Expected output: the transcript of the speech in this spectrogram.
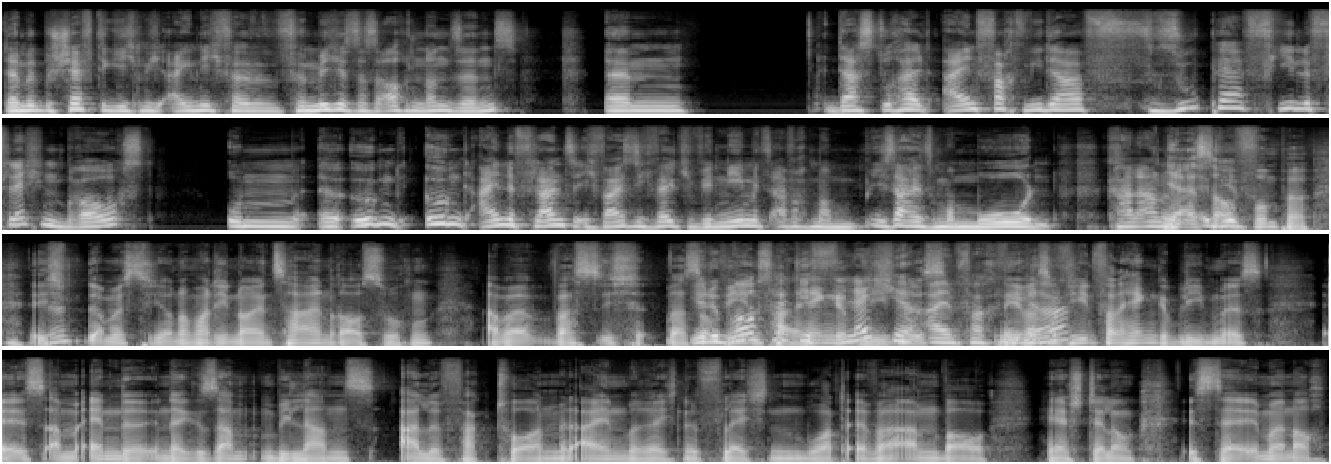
damit beschäftige ich mich eigentlich nicht. Für, für mich ist das auch Nonsens. Ähm, dass du halt einfach wieder super viele Flächen brauchst, um äh, irgend, irgendeine Pflanze, ich weiß nicht welche, wir nehmen jetzt einfach mal, ich sage jetzt mal Mohn, keine Ahnung. Ja, ist wir, auch Wumpe. Ich, Ja? Da müsste ich auch nochmal die neuen Zahlen raussuchen. Aber was ich, was Ja, auf jeden brauchst Fall halt hängen geblieben ist, nee, was auf jeden Fall hängen geblieben ist, er ist am Ende in der gesamten Bilanz alle Faktoren mit einberechnet, Flächen, whatever, Anbau, Herstellung, ist er immer noch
